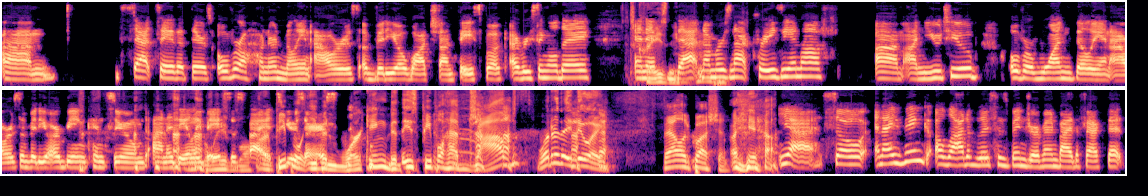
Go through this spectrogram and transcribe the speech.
um, stats say that there's over 100 million hours of video watched on Facebook every single day. It's and crazy. if that number is not crazy enough, um, on YouTube, over 1 billion hours of video are being consumed on a daily basis by are people users. even working? Do these people have jobs? what are they doing? Valid question. yeah. Yeah. So, and I think a lot of this has been driven by the fact that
